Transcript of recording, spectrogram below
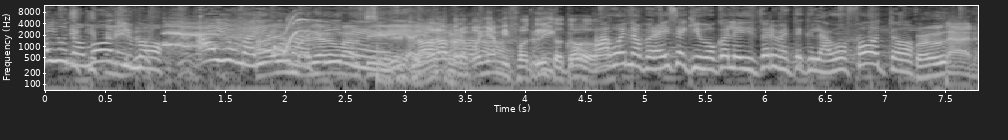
hay un homónimo. Hay un Mariano Hay un Mariano Martínez. Sí, hay No, no, otro. pero ponía mi fotito todo. Ah, bueno, pero ahí se equivocó el editor y me te clavó foto. Claro.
